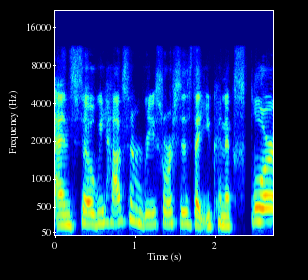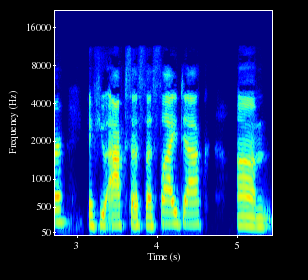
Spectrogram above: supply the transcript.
and so we have some resources that you can explore if you access the slide deck. Um,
